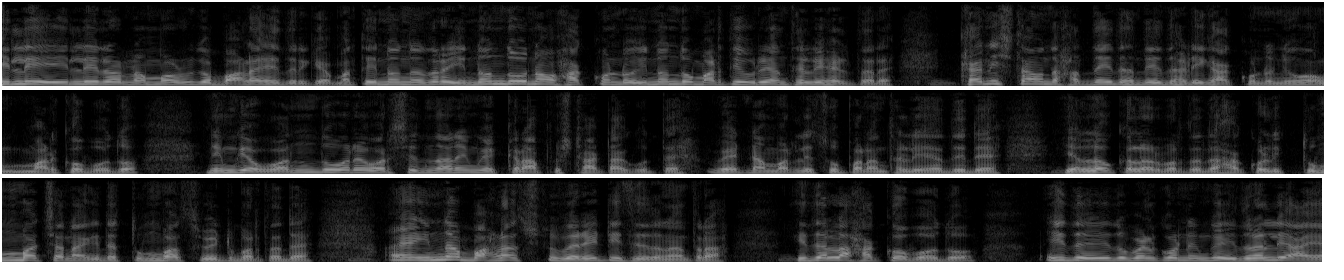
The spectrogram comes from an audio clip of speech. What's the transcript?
ಇಲ್ಲಿ ಇಲ್ಲಿರೋ ನಮ್ಮವ್ರಿಗೆ ಭಾಳ ಹೆದರಿಕೆ. ಮತ್ತು ಇನ್ನೊಂದು ಅಂದರೆ ಇನ್ನೊಂದು ನಾವು ಹಾಕ್ಕೊಂಡು ಇನ್ನೊಂದು ಮಾಡ್ತೀವಿ ರೀ ಅಂತೇಳಿ ಹೇಳ್ತಾರೆ. ಕನಿಷ್ಠ ಒಂದು ಹದಿನೈದು ಹದಿನೈದು ಅಡಿಗೆ ಹಾಕ್ಕೊಂಡು ನೀವು ಮಾಡ್ಕೋಬೋದು. ನಿಮಗೆ ಒಂದೂವರೆ ವರ್ಷದಿಂದ ನಿಮಗೆ ಕ್ರಾಪ್ ಸ್ಟಾರ್ಟ್ ಆಗುತ್ತೆ. ವಿಯೆಟ್ನಾಮಲ್ಲಿ ಸೂಪರ್ ಅಂತೇಳಿ ಅದಿದೆ. ಎಲ್ಲೋ ಕಲರ್ ಬರ್ತದೆ. ಹಾಕೊಳ್ಳಿ. ತುಂಬ ಚೆನ್ನಾಗಿದೆ. ತುಂಬ ಸ್ವೀಟ್ ಬರ್ತದೆ. ಇನ್ನೂ ಬಹಳಷ್ಟು ವೆರೈಟೀಸ್ ಇದೆ ನಂತರ. ಇದೆಲ್ಲ ಹಾಕ್ಕೋಬೋದು. ಇದು ಇದು ಬೆಳ್ಕೊಂಡು ನಿಮಗೆ ಇದರಲ್ಲಿ ಆಯ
